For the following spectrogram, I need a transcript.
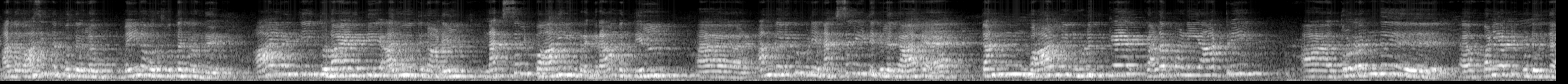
அந்த வாசித்த புத்தகங்களை மெயினா ஒரு புத்தகம் வந்து ஆயிரத்தி தொள்ளாயிரத்தி அறுபத்தி நாலில் நக்சல் பாதி என்ற கிராமத்தில் ஆஹ் அங்க இருக்கக்கூடிய நக்சலைட்டுகளுக்காக தன் வாழ்வை முழுக்க களப்பணியாற்றி தொடர்ந்து பணியாற்றி பணியாற்றிக் கொண்டிருந்த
